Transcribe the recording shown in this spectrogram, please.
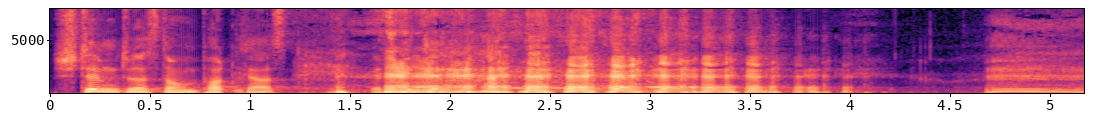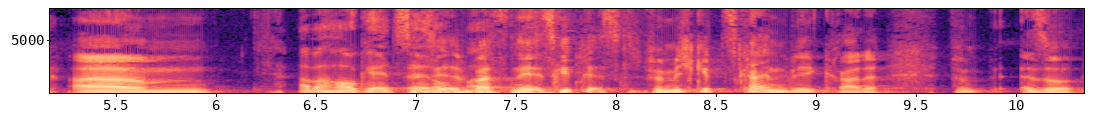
Stimmt, du hast noch einen Podcast. Ähm, Aber Hauke, erzähl es, doch mal. was, nee, es gibt, es, für mich gibt es keinen Weg gerade. Also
